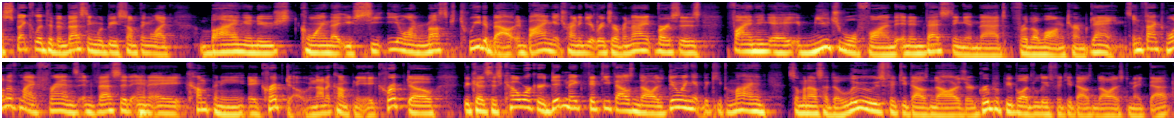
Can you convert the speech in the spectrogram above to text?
speculative investing would be something like buying a new coin that you see Elon Musk tweet about and buying it trying to get rich overnight versus finding a mutual fund and investing in that for the long-term gains. In fact, one of my friends invested in a company, a crypto, not a company, a crypto because his coworker did make $50,000 doing it, but keep in mind someone else had to lose $50,000 or a group of people had to lose $50,000 to make that.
